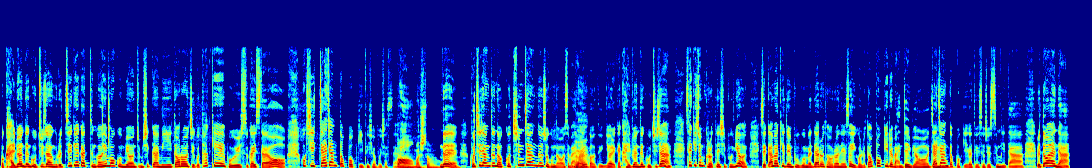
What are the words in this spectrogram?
뭐 갈변된 고추장으로 찌개 같은 거 해 먹으면 좀 식감이 떨어지고 탁해 보일 수가 있어요. 혹시 짜장 떡볶이 드셔보셨어요? 아 맛있잖아요. 네. 고추장도 넣고 춘장도 조금 넣어서 만들거든요. 그러니까 갈변된 고추장 색이 좀 그렇다 싶으면 이제 까맣게 된 부분만 따로 덜어내서 이걸로 떡볶이를 만들면 짜장 음. 떡볶이가 돼서 좋습니다. 그리고 또 하나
